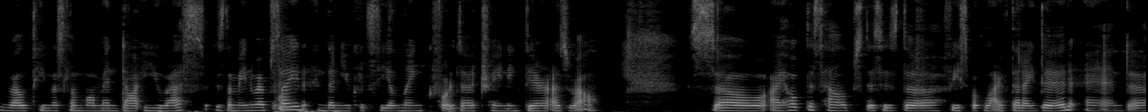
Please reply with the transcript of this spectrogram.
wealthymuslimwoman.us is the main website, and then you could see a link for the training there as well. So I hope this helps. This is the Facebook Live that I did, and uh,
